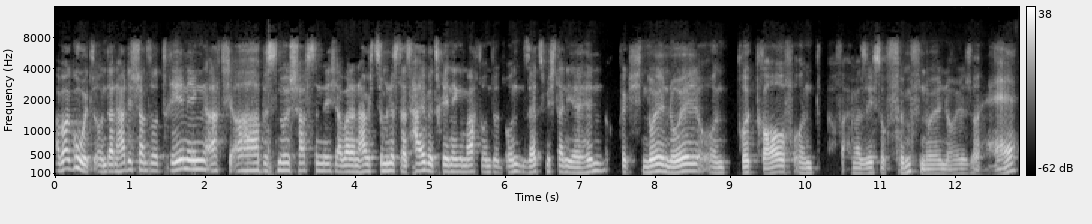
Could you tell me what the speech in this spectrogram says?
Aber gut, und dann hatte ich schon so Training, dachte ich, ah, bis null schaffst du nicht, aber dann habe ich zumindest das halbe Training gemacht und, und unten setz mich dann hier hin, wirklich null null und drück drauf und auf einmal sehe ich so fünf null null so, hä?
